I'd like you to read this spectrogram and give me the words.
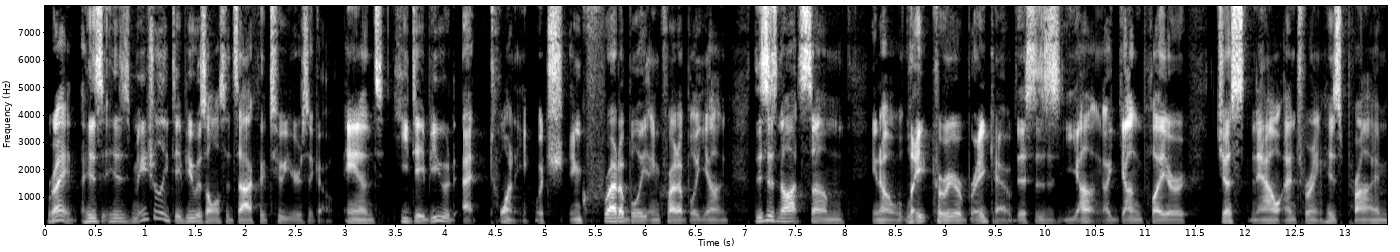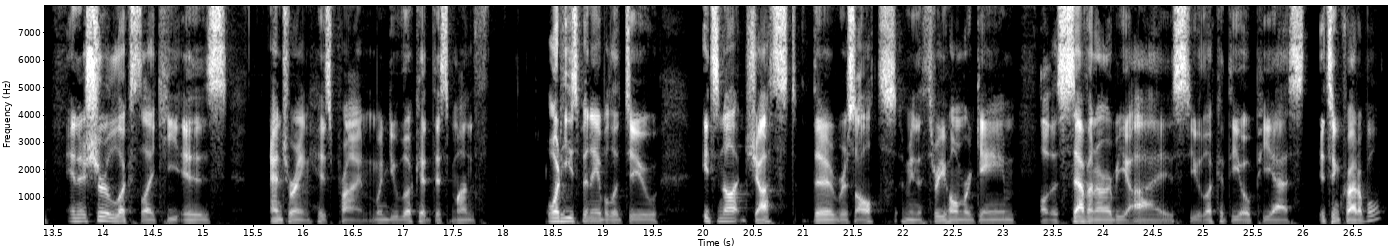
Right. His his major league debut was almost exactly two years ago, and he debuted at 20, which incredibly, incredibly young. This is not some you know late career breakout. This is young, a young player just now entering his prime, and it sure looks like he is entering his prime when you look at this month, what he's been able to do it's not just the results. I mean, the three homer game, all the seven RBIs, you look at the OPS, it's incredible,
